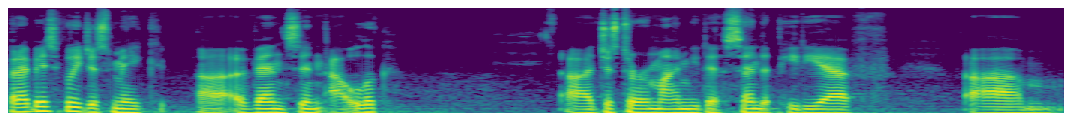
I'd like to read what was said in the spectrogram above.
but I basically just make uh, events in Outlook uh, just to remind me to send a PDF, um,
